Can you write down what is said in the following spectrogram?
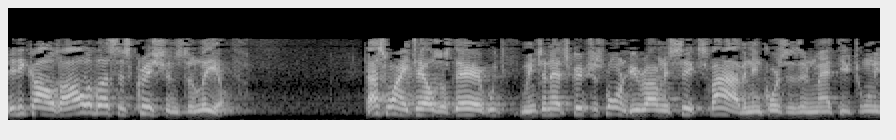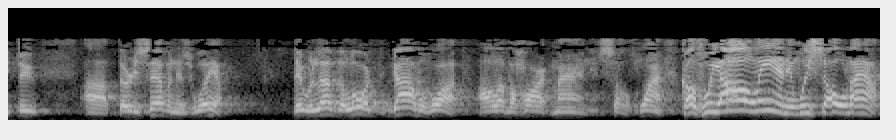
that He calls all of us as Christians to live. That's why he tells us there, we mentioned that scripture this morning, Deuteronomy 6, 5, and then of course it's in Matthew 22, uh, 37 as well. They would love the Lord God with what? All of a heart, mind, and soul. Why? Cause we all in and we sold out.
